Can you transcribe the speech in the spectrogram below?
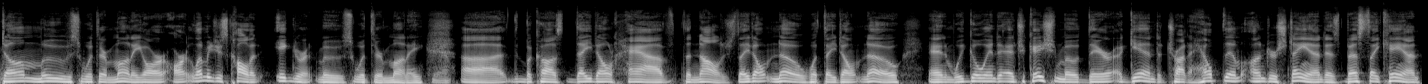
dumb moves with their money or, or let me just call it ignorant moves with their money uh, because they don't have the knowledge. They don't know what they don't know. And we go into education mode there again to try to help them understand as best they can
